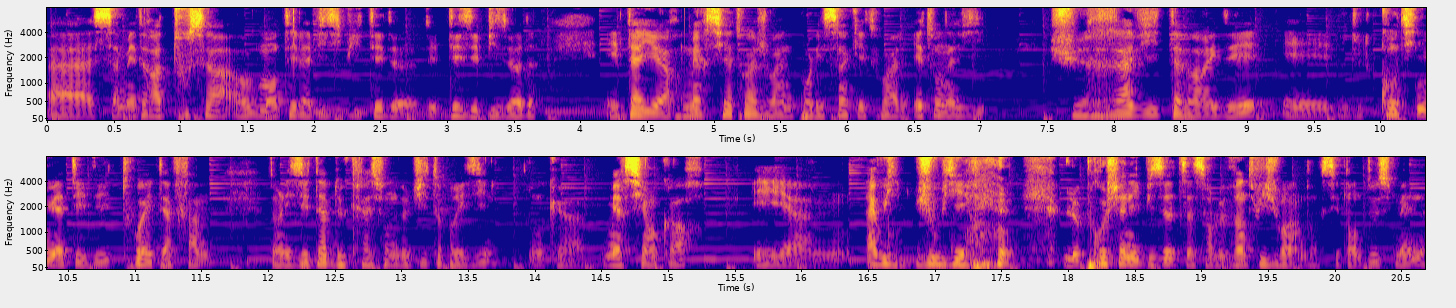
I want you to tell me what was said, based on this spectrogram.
Euh, ça m'aidera tout ça à augmenter la visibilité des épisodes. Et d'ailleurs, merci à toi Joanne pour les 5 étoiles et ton avis. Je suis ravi de t'avoir aidé et de continuer à t'aider, toi et ta femme, dans les étapes de création de votre Brésil. Donc euh, merci encore. Et euh, ah oui, j'oubliais, le prochain épisode ça sort le 28 juin, donc c'est dans deux semaines.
